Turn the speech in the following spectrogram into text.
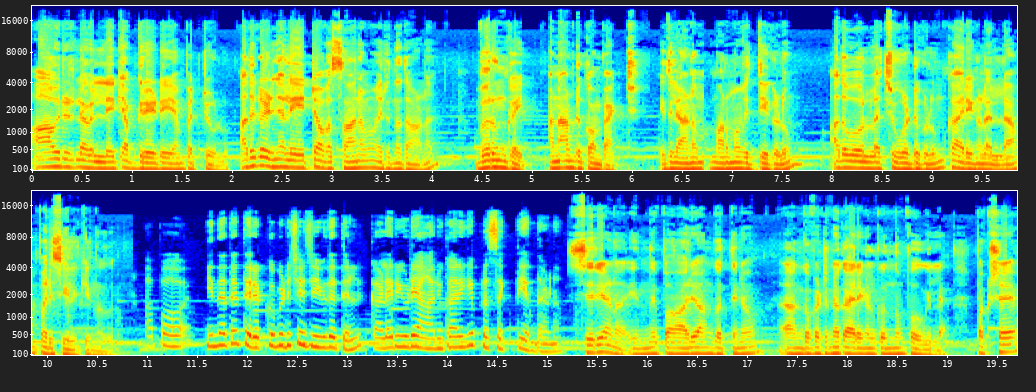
ആ ഒരു ലെവലിലേക്ക് അപ്ഗ്രേഡ് ചെയ്യാൻ പറ്റുള്ളൂ. അത് കഴിഞ്ഞാൽ ഏറ്റവും അവസാനം വരുന്നതാണ് വെറും കൈ അനാംഡ് കോമ്പാക്ട് ഇതിലാണ് മർമ്മവിദ്യകളും അതുപോലുള്ള ചുവടുകളും കാര്യങ്ങളെല്ലാം പരിശീലിക്കുന്നത്. അപ്പോ ഇന്നത്തെ തിരക്കു പിടിച്ച ജീവിതത്തിൽ കളരിയുടെ ആനുകാലിക പ്രസക്തി എന്താണ്? ശരിയാണ്. ഇന്നിപ്പോൾ ആരും അംഗത്തിനോ അംഗപ്പെട്ടിനോ കാര്യങ്ങൾക്കൊന്നും പോകില്ല. പക്ഷേ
